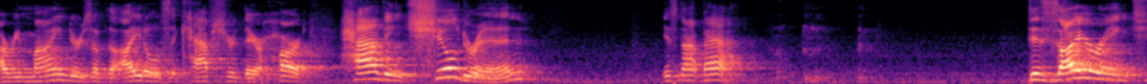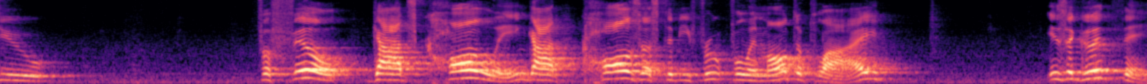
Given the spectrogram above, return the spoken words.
are reminders of the idols that captured their heart. Having children is not bad. Desiring to fulfill God's calling, God calls us to be fruitful and multiply, is a good thing.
